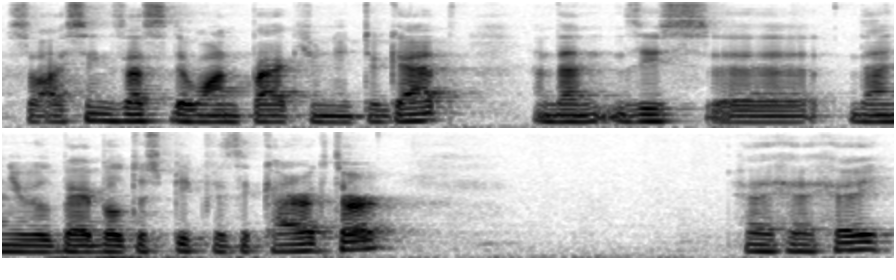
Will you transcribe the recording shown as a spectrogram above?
So I think that's the one pack you need to get and then this uh, then you will be able to speak with the character. Hey hey hey.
